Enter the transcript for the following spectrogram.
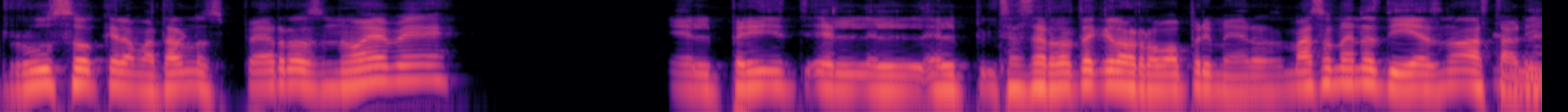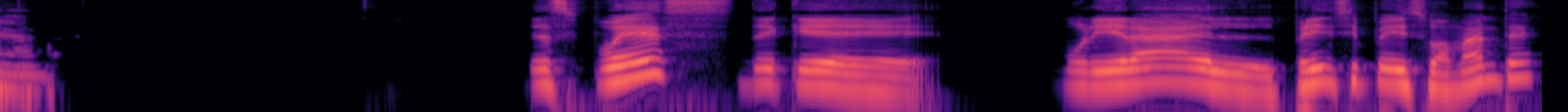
ruso que lo mataron los perros. Nueve. El, el, el- el sacerdote que lo robó primero. Más o menos diez, ¿no? Hasta ahorita. Después de que muriera el príncipe y su amante,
